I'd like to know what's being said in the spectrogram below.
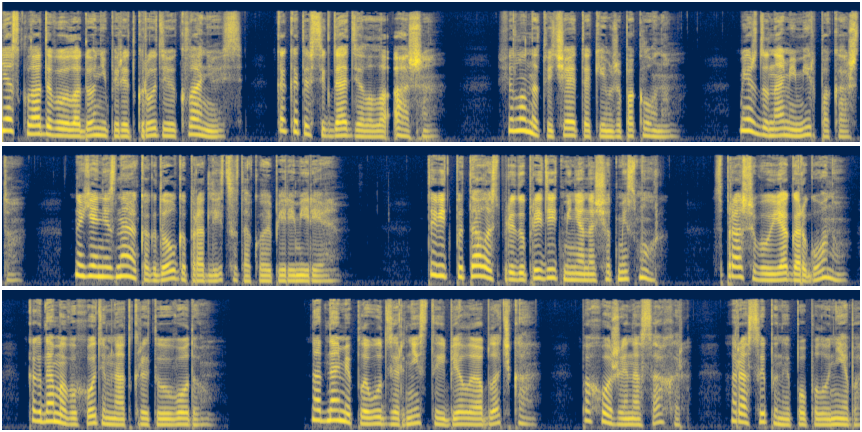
Я складываю ладони перед грудью и кланяюсь, как это всегда делала Аша. Филон отвечает таким же поклоном. Между нами мир пока что. Но я не знаю, как долго продлится такое перемирие. «Ты ведь пыталась предупредить меня насчет мисс Мур?» Спрашиваю я Гаргону, когда мы выходим на открытую воду. Над нами плывут зернистые белые облачка, похожие на сахар, рассыпанные по полу неба.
